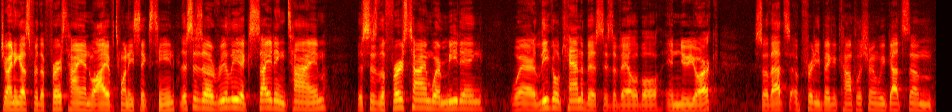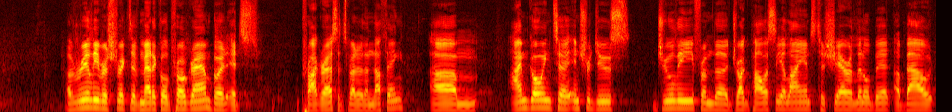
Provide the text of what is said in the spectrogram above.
joining us for the first High NY of 2016. This is a really exciting time. This is the first time we're meeting where legal cannabis is available in New York. So that's a pretty big accomplishment. We've got some a really restrictive medical program, but it's progress. It's better than nothing. Um, I'm going to introduce Julie from the Drug Policy Alliance to share a little bit about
